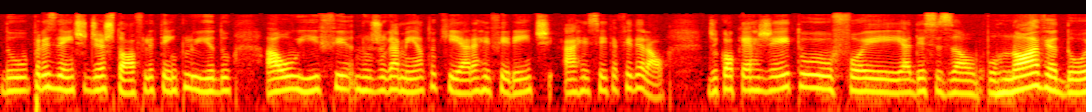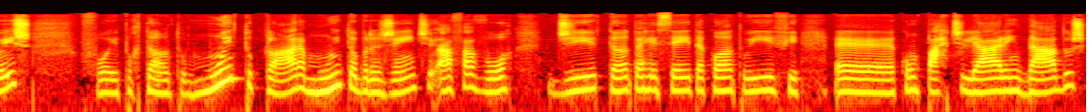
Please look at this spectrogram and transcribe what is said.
do presidente Dias Toffoli ter incluído a UIF no julgamento que era referente à Receita Federal. De qualquer jeito, foi a decisão por 9 a 2 foi, portanto, muito clara, muito abrangente a favor de tanto a Receita quanto o IFE é, compartilharem dados,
